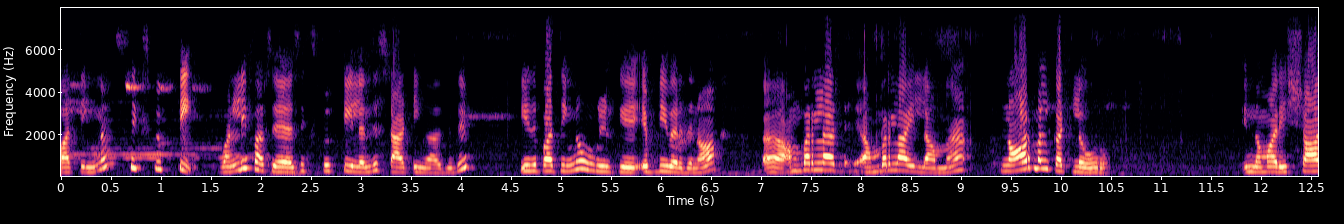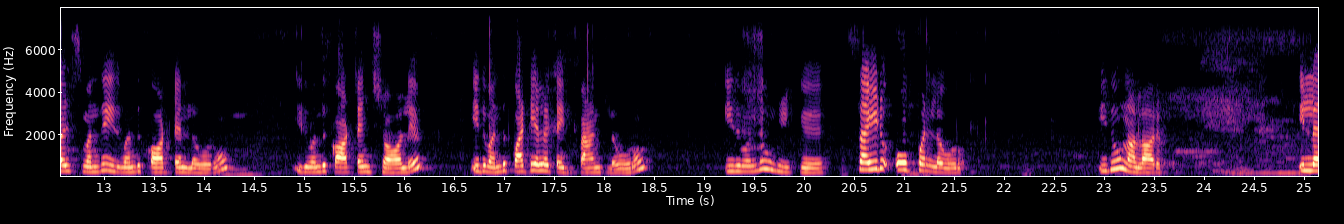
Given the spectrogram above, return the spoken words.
பார்த்தீங்கன்னா six fifty only for six ஃபிஃப்டிலேருந்து ஸ்டார்டிங் ஆகுது. இது பார்த்தீங்கன்னா உங்களுக்கு எப்படி வருதுன்னா அம்பர்லா அம்பர்லா இல்லாமல் நார்மல் கட்டில் வரும். இந்த மாதிரி ஷால்ஸ் வந்து இது வந்து காட்டனில் வரும். இது வந்து காட்டன் ஷாலு இது வந்து பட்டியாலா டைப் பேண்ட்டில் வரும். இது வந்து உங்களுக்கு சைடு ஓப்பனில் வரும். இதுவும் நல்லாயிருக்கும் இல்லை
